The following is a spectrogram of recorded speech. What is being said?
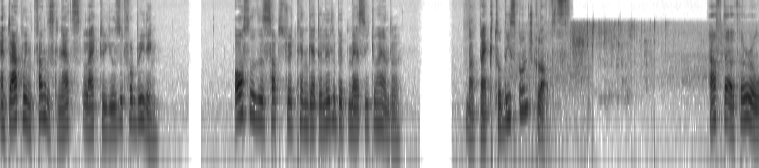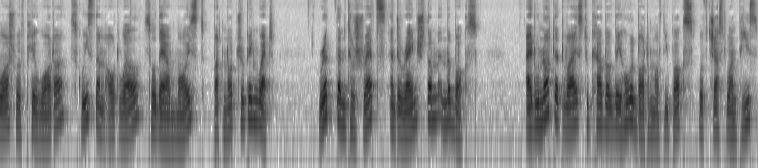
And dark-winged fungus gnats like to use it for breeding. Also the substrate can get a little bit messy to handle. But back to the sponge cloths. After a thorough wash with clear water, squeeze them out well so they are moist but not dripping wet. Rip them to shreds and arrange them in the box. I do not advise to cover the whole bottom of the box with just one piece,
